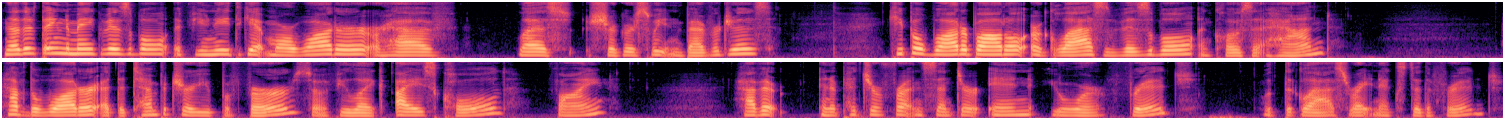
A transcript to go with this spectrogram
another thing to make visible if you need to get more water or have less sugar sweetened beverages. Keep a water bottle or glass visible and close at hand. Have the water at the temperature you prefer, so if you like ice cold, fine. Have it in a pitcher front and center in your fridge with the glass right next to the fridge.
